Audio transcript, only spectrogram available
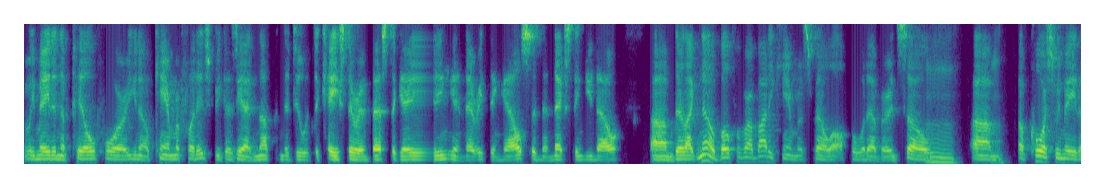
we made an appeal for, you know, camera footage because he had nothing to do with the case they're investigating and everything else. And the next thing you know, um, they're like, no, both of our body cameras fell off or whatever. And so, mm. um, of course, we made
